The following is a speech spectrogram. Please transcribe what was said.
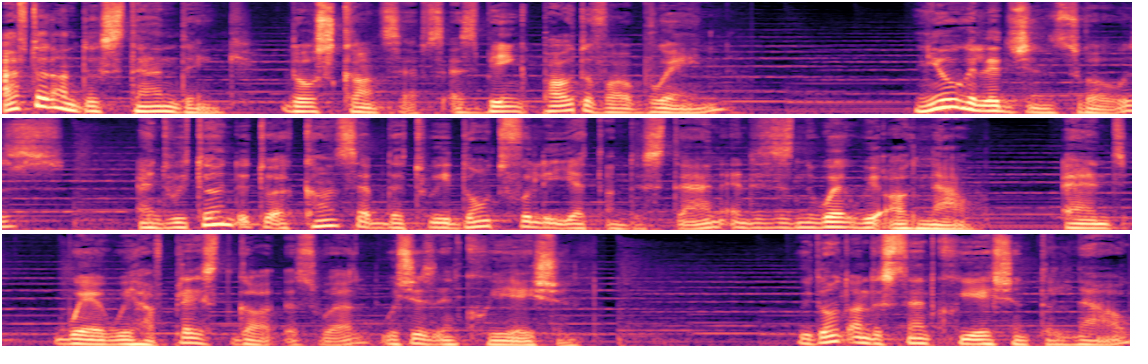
After understanding those concepts as being part of our brain, new religions rose and we turned into a concept that we don't fully yet understand, and this is where we are now and where we have placed God as well, which is in creation. We don't understand creation till now.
